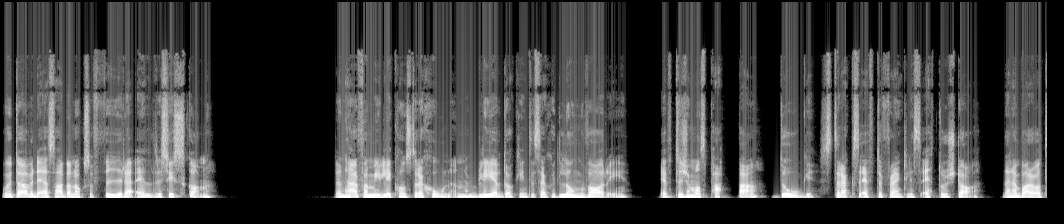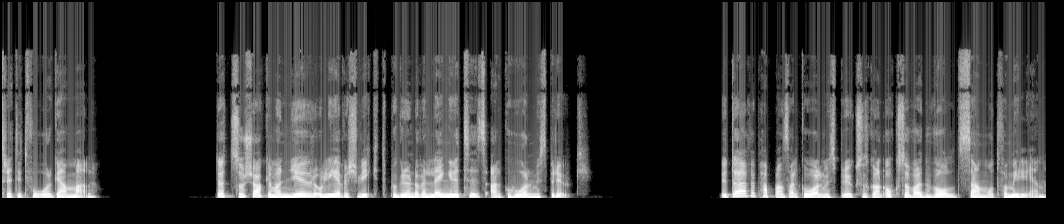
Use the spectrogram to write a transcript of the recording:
Och utöver det så hade han också fyra äldre syskon. Den här familjekonstellationen blev dock inte särskilt långvarig eftersom hans pappa dog strax efter Franklins ettårsdag när han bara var 32 år gammal. Dödsorsaken var njur och leversvikt på grund av en längre tids alkoholmissbruk. Utöver pappans alkoholmissbruk så ska han också ha varit våldsam mot familjen.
